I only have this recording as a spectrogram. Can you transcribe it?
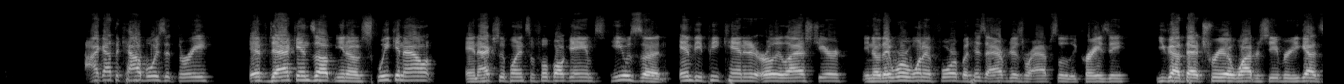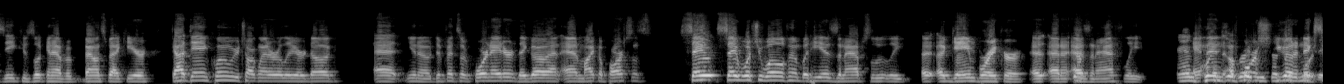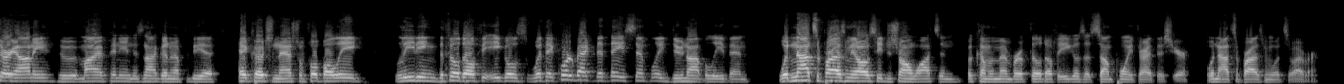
I got the Cowboys at three. If Dak ends up, you know, squeaking out and actually playing some football games, he was an MVP candidate early last year. You know, they were one and four, but his averages were absolutely crazy. You got that trio wide receiver. You got Zeke, who's looking to have a bounce back here. Got Dan Quinn, we were talking about earlier, Doug, at you know defensive coordinator. They go and add Micah Parsons. Say say what you will of him, but he is an absolutely a, a game breaker as, as an athlete. And, And then, of course, you go to Nick. Sirianni, who, in my opinion, is not good enough to be a head coach in the National Football League, leading the Philadelphia Eagles with a quarterback that they simply do not believe in. Would not surprise me at all to see Deshaun Watson become a member of Philadelphia Eagles at some point throughout this year. Would not surprise me whatsoever.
